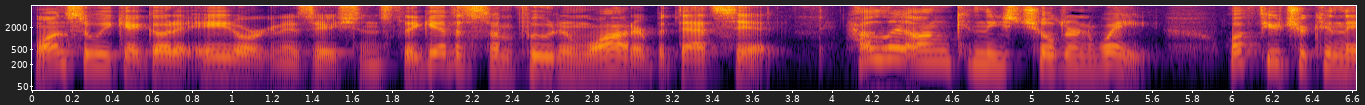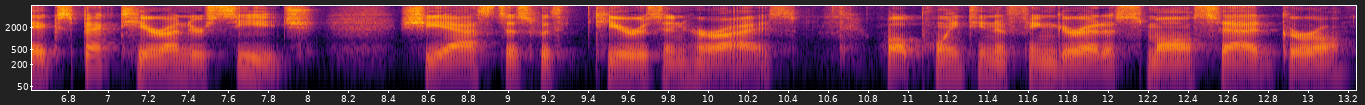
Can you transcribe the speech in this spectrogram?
Once a week, I go to aid organizations. They give us some food and water, but that's it. How long can these children wait? What future can they expect here under siege? She asked us with tears in her eyes, while pointing a finger at a small, sad girl.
